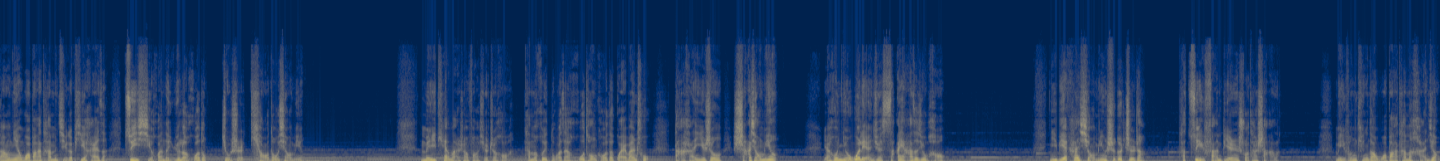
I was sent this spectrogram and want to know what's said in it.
当年我爸他们几个皮孩子最喜欢的娱乐活动就是挑逗小明。每天晚上放学之后啊，他们会躲在胡同口的拐弯处，大喊一声“傻小明”，然后扭过脸去撒丫子就跑。你别看小明是个智障，他最烦别人说他傻了。每逢听到我爸他们喊叫，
